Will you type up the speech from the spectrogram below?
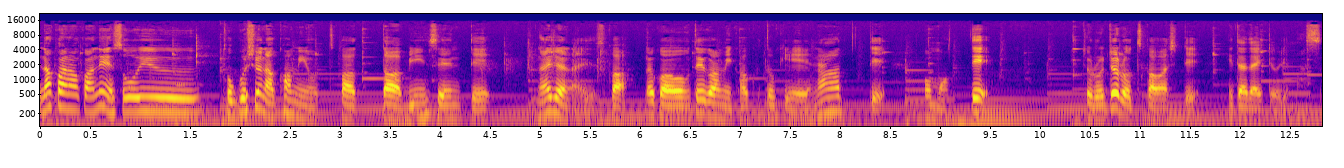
なかなかねそういう特殊な紙を使った便箋ってないじゃないですか。だからお手紙書くときええなって思ってちょろちょろ使わせていただいております。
